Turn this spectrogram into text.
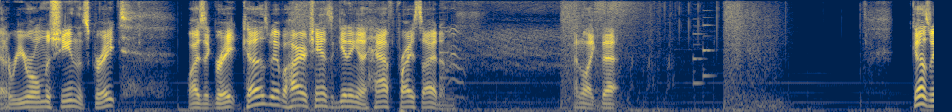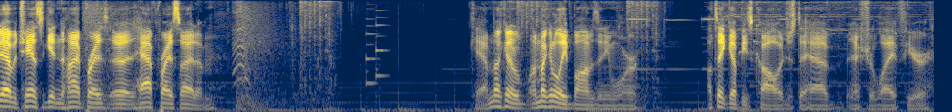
Got a reroll machine, that's great. Why is it great? Because we have a higher chance of getting a half-price item. Kind of like that. Because we have a chance of getting a high price, uh, half price item. Okay, I'm not gonna I'm not gonna lay bombs anymore. I'll take Guppy's collar just to have an extra life here.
